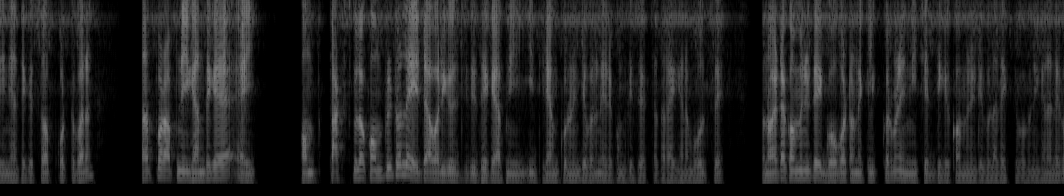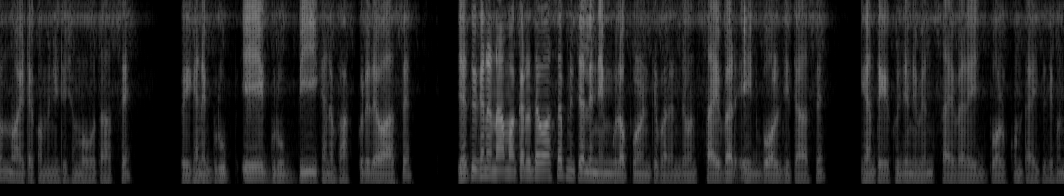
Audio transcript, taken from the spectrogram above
লিনিয়া থেকে সব করতে পারেন। তারপর আপনি এখান থেকে এই কম টাস্কগুলো কমপ্লিট হলে এটা আবার ইউএসডিটি থেকে আপনি ইথিরাম করে নিতে পারেন, এরকম কিছু একটা তারা এখানে বলছে। তো নয়টা কমিউনিটি গো বাটনে ক্লিক করবেন, এই নিচের দিকে কমিউনিটিগুলো দেখতে পাবেন। এখানে দেখুন, নয়টা কমিউনিটি সম্ভবত আছে। তো এখানে গ্রুপ এ গ্রুপ বি এখানে ভাগ করে দেওয়া আছে। যেহেতু এখানে নাম আকারে দেওয়া আছে, আপনি চাইলে নেমগুলো পড়ে নিতে পারেন। যেমন সাইবার এইট বল যেটা আছে, এখান থেকে খুঁজে নেবেন সাইবার এইট বল কোনটা। এই যে দেখুন,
